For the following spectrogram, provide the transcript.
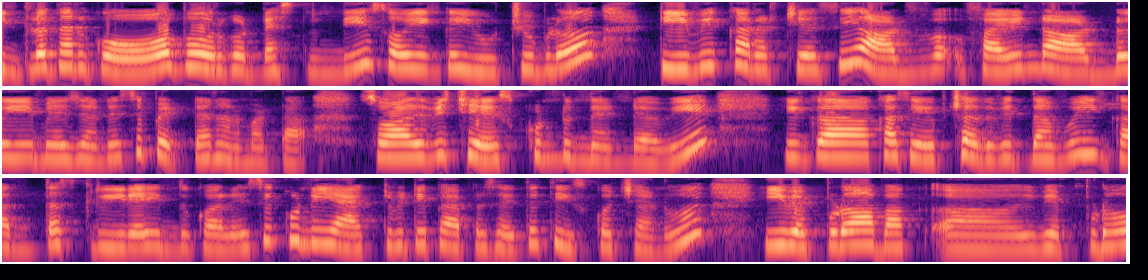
ఇంట్లో తనకు ఓ బోర్ కొట్టేస్తుంది. సో ఇంకా యూట్యూబ్లో టీవీ కనెక్ట్ చేసి ఆడ్ ఫైండ్ ఆడ్ ఇమేజ్ అనేసి పెట్టాను అనమాట సో అవి చేసుకుంటుందండి అవి. ఇంకా కాసేపు చదివిద్దాము ఇంకంతా స్క్రీనే ఎందుకు అనేసి కొన్ని యాక్టివిటీ పేపర్స్ అయితే తీసుకొచ్చాను. ఇవి ఎప్పుడో ఇవి ఎప్పుడో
